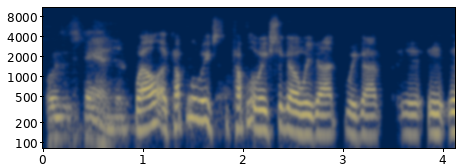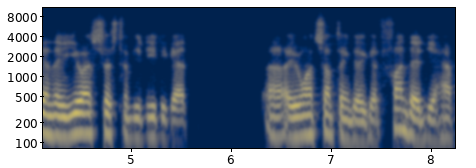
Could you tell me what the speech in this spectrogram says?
Where's it stand? Well, a couple of weeks a couple of weeks ago, we got we got in the U.S. system. You need to get uh, you want something to get funded. You have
